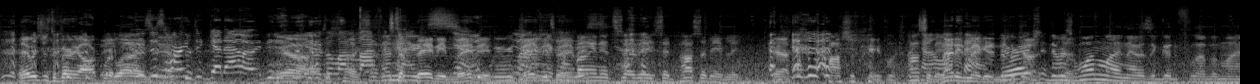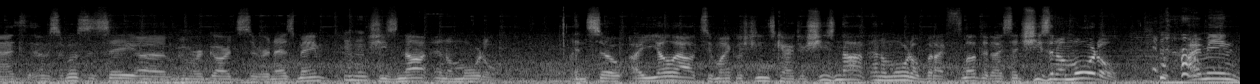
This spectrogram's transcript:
It was just a very awkward line. It was just yeah. hard to get out. Yeah. There was a lot of laughing. It's a baby, Yeah. maybe. We were Yeah. trying Maybe, to combine maybe. it so they said possibly. Yeah, possibly. Possibly. That didn't make it into There, the cut. actually, there was Yeah. one line that was a good flub of mine. I, th- I was supposed to say uh, in regards to Renesmee, she's not an immortal. And so I yell out to Michael Sheen's character, she's not an immortal, but I flubbed it. I said, she's an immortal. I mean,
